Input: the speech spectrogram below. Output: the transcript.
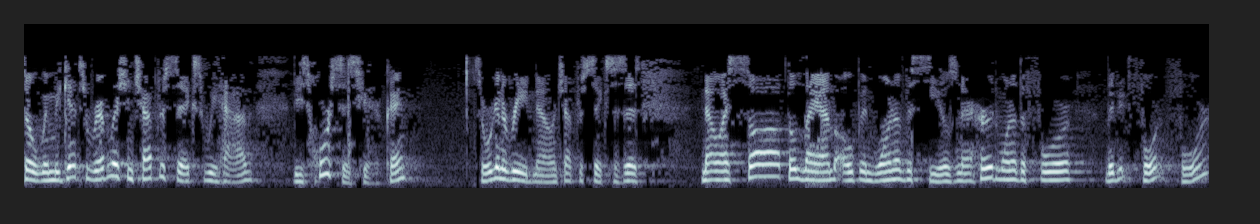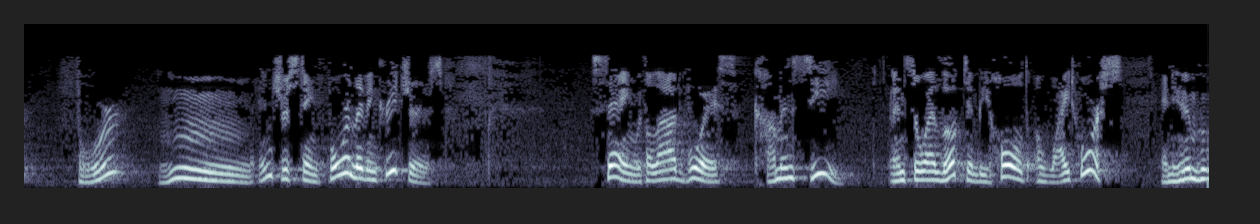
so when we get to Revelation chapter 6, we have these horses here, okay? So we're going to read now in chapter 6. It says, Now I saw the Lamb open one of the seals, and I heard one of the four living. Four? Four? Four? Hmm, interesting. Four living creatures saying with a loud voice, Come and see. And so I looked, and behold, a white horse. And him who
